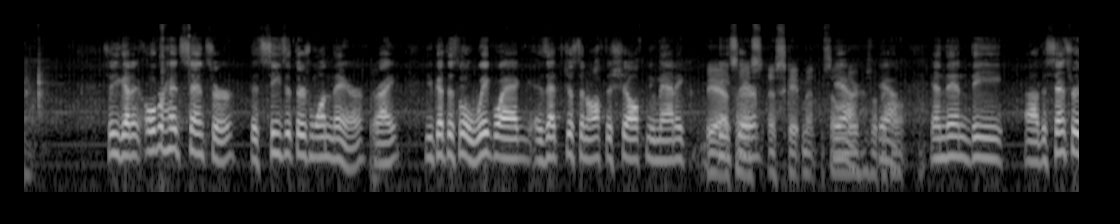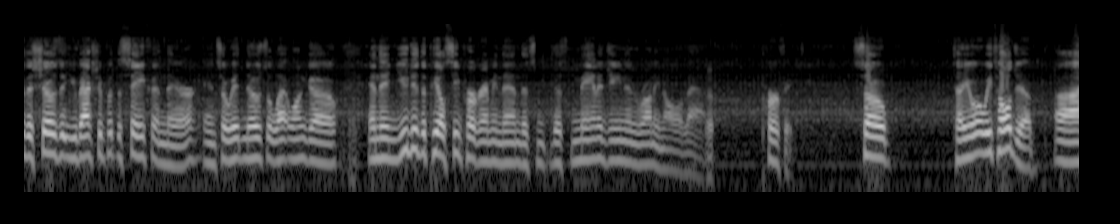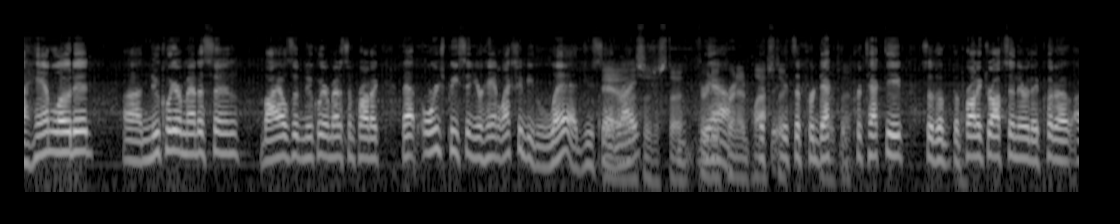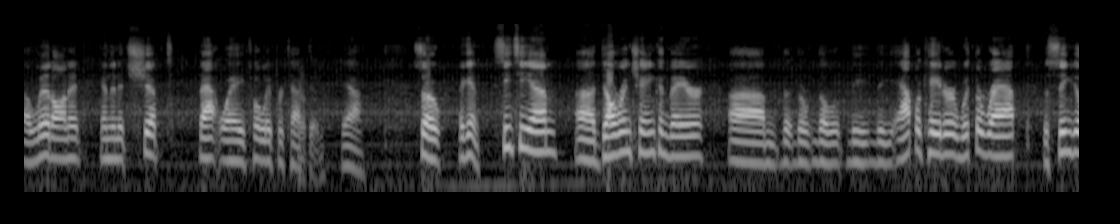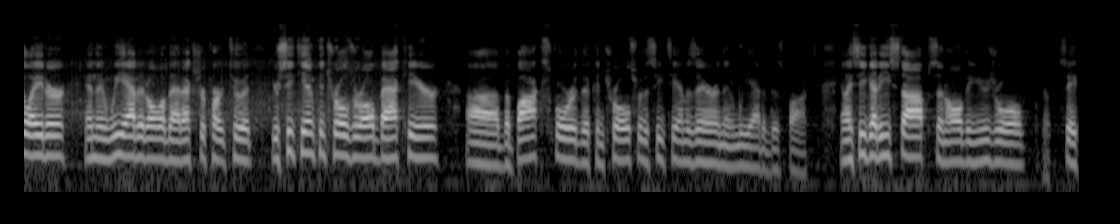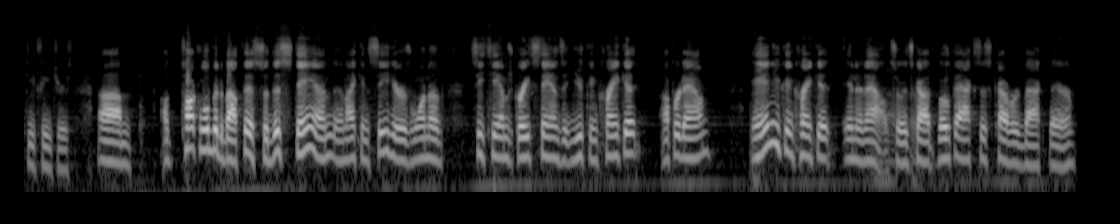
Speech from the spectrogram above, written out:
So you got an overhead sensor that sees that there's one there, right? You've got this little wigwag. Is that just an off-the-shelf pneumatic Yeah, piece it's an there? escapement cylinder is what they call it. And then the uh, the sensor that shows that you've actually put the safe in there, and so it knows to let one go. And then you did the PLC programming then that's that's managing and running all of that. Yep. Perfect. So, tell you what we told you: uh, hand-loaded uh, nuclear medicine vials of nuclear medicine product. That orange piece in your hand will actually be lead. You said yeah, right? this is just a 3D printed It's- plastic. It's, a protect, protective, so the, the product drops in there, they put a, a lid on it, and then it's shipped that way, totally protected. Yeah. So again, CTM, uh, Delrin chain conveyor, um, the, the, the, the, the applicator with the wrap, the singulator, and then we added all of that extra part to it. Your CTM controls are all back here. Uh, the box for the controls for the CTM is there, and then we added this box. And I see you got e-stops and all the usual safety features. Um, I'll talk a little bit about this. So this stand, and I can see here, is one of CTM's great stands that you can crank it up or down, and you can crank it in and out. So it's got both axes covered back there.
